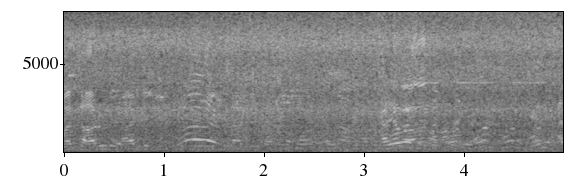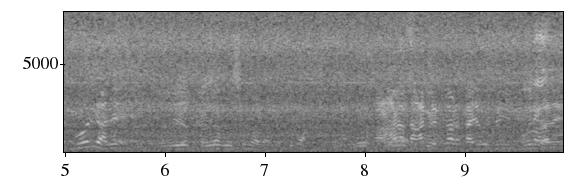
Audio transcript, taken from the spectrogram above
ಮತ್ತೆ ಆರುಡಿ ಆಗಿ ಕಳೆ ಅದು ನೋಡಿ ಅದೇ ಕಳೆ ಹೋಗಿ ಮಾಡೋದು ಕಳೆ ಹೋಗಿ ನೋಡಿ ಅದೇ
